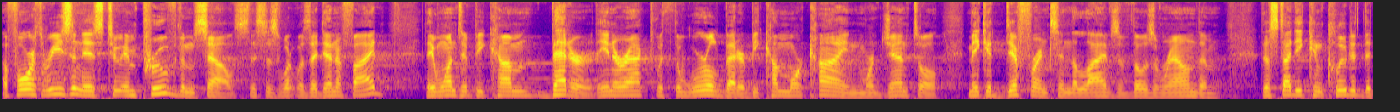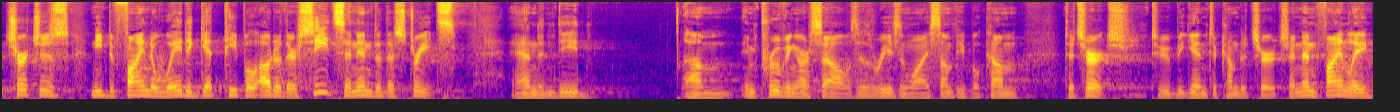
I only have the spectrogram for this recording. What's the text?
A fourth reason is to improve themselves. This is what was identified. They want to become better. They interact with the world better, become more kind, more gentle, make a difference in the lives of those around them. The study concluded that churches need to find a way to get people out of their seats and into the streets. And indeed, um, improving ourselves is a reason why some people come to church, to begin to come to church. And then finally,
